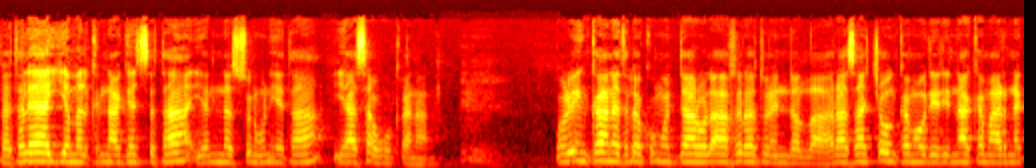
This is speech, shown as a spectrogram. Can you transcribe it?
በተለያየ መልክና ገጽታ የእነሱን ሁኔታ ያሳውቀናል። ቁል ኢንካነት ለኩም ዳሩ ልአክረቱ እንደላህ ራሳቸውን ከመውደድና ከማድነቅ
